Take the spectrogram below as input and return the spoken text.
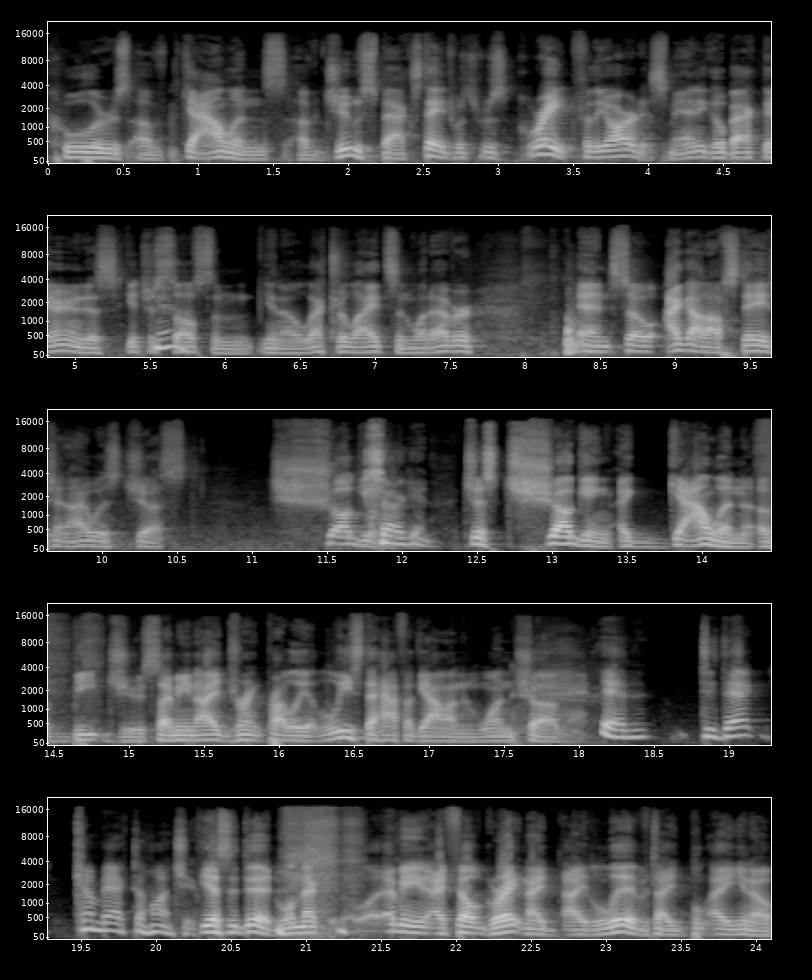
coolers of gallons of juice backstage, which was great for the artists, man. You go back there and just get yourself some, you know, electrolytes and whatever. And so I got off stage and I was just chugging, Chugging. just chugging a gallon of beet juice. I mean, I drink probably at least a half a gallon in one chug. And did that come back to haunt you? Yes, it did. Well, next, I mean, I felt great and I, I lived. I, I, you know,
